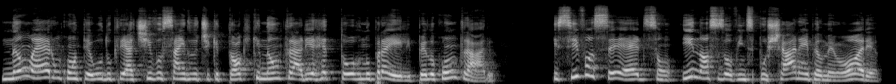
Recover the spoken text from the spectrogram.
Não era um conteúdo criativo saindo do TikTok que não traria retorno para ele, pelo contrário. E se você, Edson, e nossos ouvintes puxarem pela memória,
